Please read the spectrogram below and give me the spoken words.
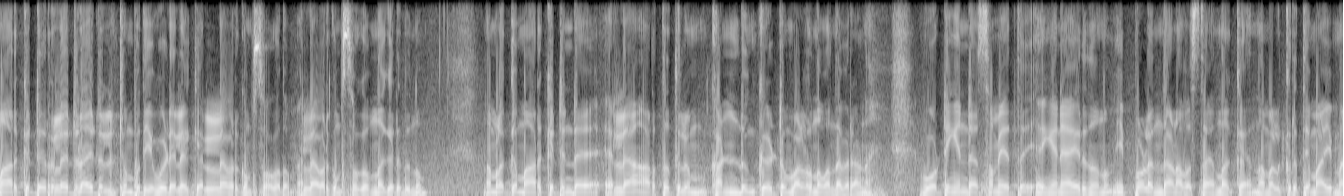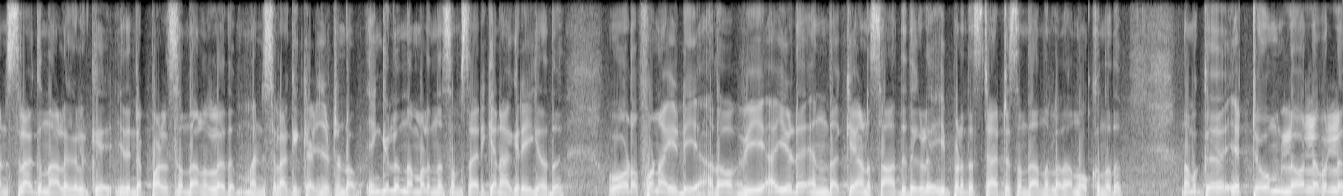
മാർക്കറ്റ് റിലേറ്റഡ് ആയിട്ടുള്ള ഏറ്റവും പുതിയ വീഡിയോയിലേക്ക് എല്ലാവർക്കും സ്വാഗതം. എല്ലാവർക്കും സുഖം എന്ന് കരുതുന്നു. നമ്മളൊക്കെ മാർക്കറ്റിന്റെ എല്ലാ അർത്ഥത്തിലും കണ്ടും കേട്ടും വളർന്നു വന്നവരാണ്. വോട്ടിങ്ങിന്റെ സമയത്ത് എങ്ങനെയായിരുന്നെന്നും ഇപ്പോൾ എന്താണ് അവസ്ഥ എന്നൊക്കെ നമ്മൾ കൃത്യമായി മനസ്സിലാക്കുന്ന ആളുകൾക്ക് ഇതിന്റെ പൾസ് എന്താണുള്ളത് മനസ്സിലാക്കി കഴിഞ്ഞിട്ടുണ്ടാവും എങ്കിലും നമ്മളിന്ന് സംസാരിക്കാൻ ആഗ്രഹിക്കുന്നത് വോഡഫോൺ ഐഡിയ അഥവാ വി ഐയുടെ എന്തൊക്കെയാണ് സാധ്യതകൾ ഇപ്പോഴത്തെ സ്റ്റാറ്റസ് എന്താണെന്നുള്ളതാണ് നോക്കുന്നത്. നമുക്ക് ഏറ്റവും ലോ ലെവലിൽ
